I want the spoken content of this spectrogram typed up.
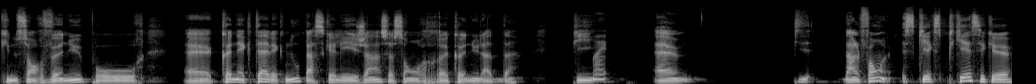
qui nous sont revenus pour euh, connecter avec nous parce que les gens se sont reconnus là-dedans. Puis, Ouais. euh, puis, dans le fond, ce qui expliquait, c'est que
